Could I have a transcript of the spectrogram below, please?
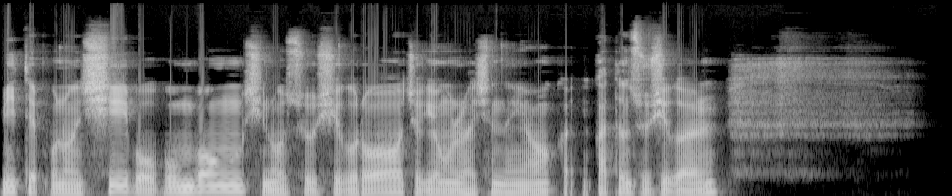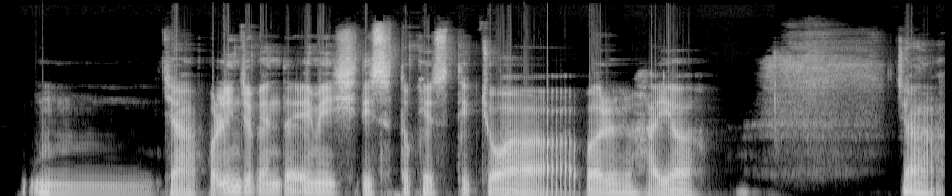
밑에 분은 15분봉 신호 수식으로 적용을 하셨네요. 가- 같은 수식을. 음, 자, 볼린저 밴드 MACD 스토캐스틱 조합을 하여, 자,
